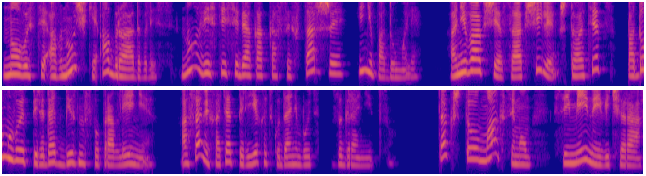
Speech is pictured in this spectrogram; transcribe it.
Новости о внучке обрадовались, но вести себя как косых старшие и не подумали. Они вообще сообщили, что отец подумывает передать бизнес в управление, а сами хотят переехать куда-нибудь за границу. Так что максимум семейные вечера,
